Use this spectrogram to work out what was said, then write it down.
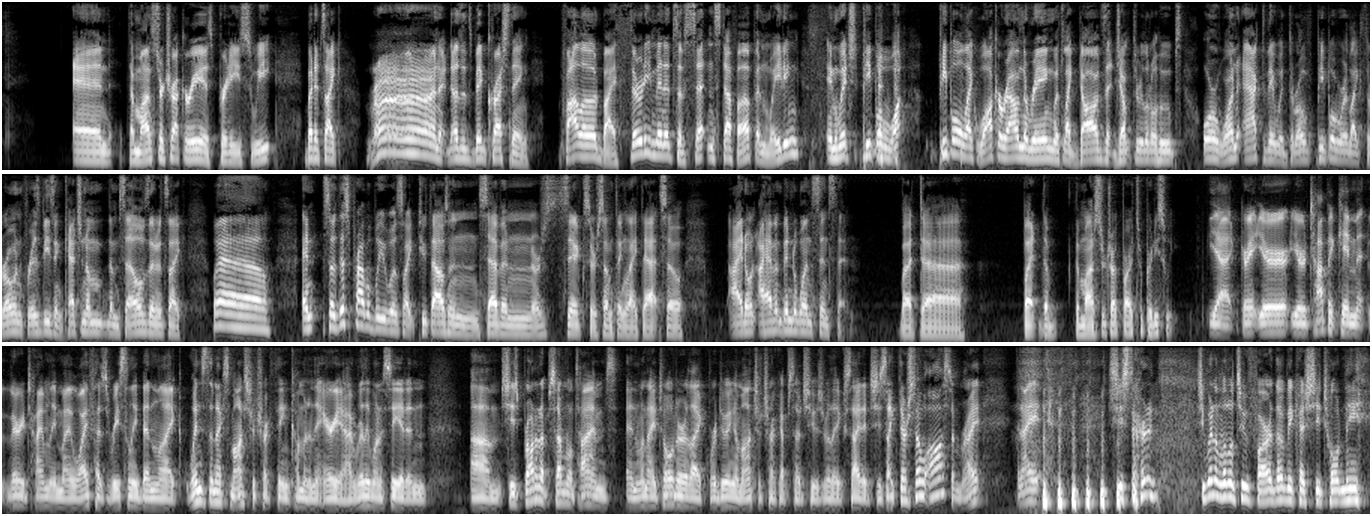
and the Monster Truckery is pretty sweet, but it's like run. It does its big crush thing, followed by thirty minutes of setting stuff up and waiting, in which people wa- people like walk around the ring with like dogs that jump through little hoops. Or one act they would throw people were like throwing frisbees and catching them themselves, and it's like, well, and so this probably was like 2007 or 6 or something like that so i don't i haven't been to one since then but uh but the the monster truck parts are pretty sweet Yeah, Grant, your your topic came very timely. My wife has recently been like, "When's the next monster truck thing coming in the area? I really want to see it." And um, she's brought it up several times. And when I told her like we're doing a monster truck episode, she was really excited. She's like, "They're so awesome, right?" And I, she started. She went a little too far though because she told me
